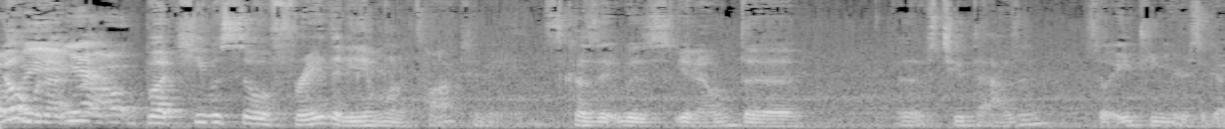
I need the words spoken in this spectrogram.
no, but, I, Yeah. but he was so afraid that he didn't want to talk to me. It's because it was, you know, the it was 2000, so 18 years ago,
